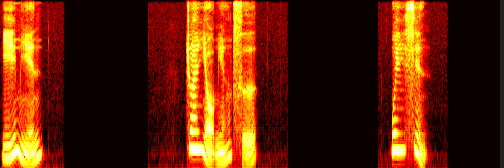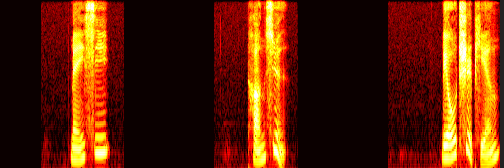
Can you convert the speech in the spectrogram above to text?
移民。专有名词：微信、梅西、腾讯、刘炽平、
